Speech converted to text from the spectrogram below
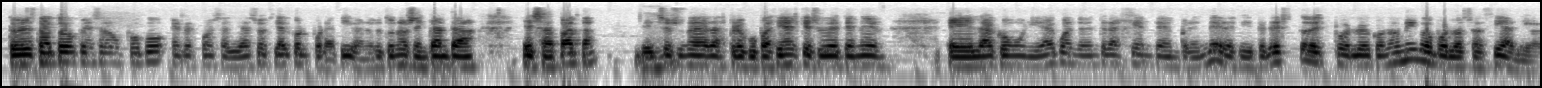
Entonces está todo pensado un poco en responsabilidad social corporativa. A nosotros nos encanta esa pata. De hecho, es una de las preocupaciones que suele tener eh, la comunidad cuando entra gente a emprender. Es decir, pero esto es por lo económico o por lo social. Digo,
